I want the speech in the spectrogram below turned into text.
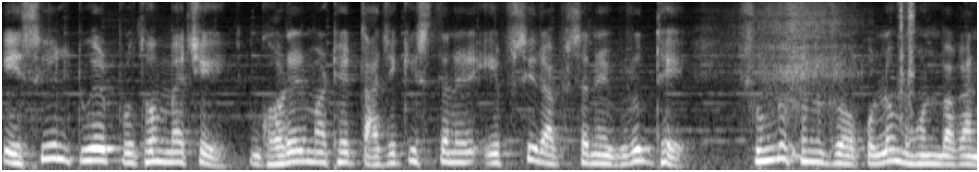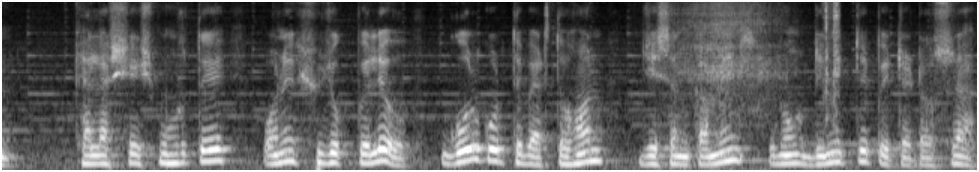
ACL two এর প্রথম ম্যাচে ঘরের মাঠে তাজিকিস্তানের এফসি রাফসানের বিরুদ্ধে শূন্য শূন্য ড্র করল মোহনবাগান। খেলার শেষ মুহূর্তে অনেক সুযোগ পেলেও গোল করতে ব্যর্থ হন জেসন কামিন্স এবং দিমিত্রি পেট্রাটসরা।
